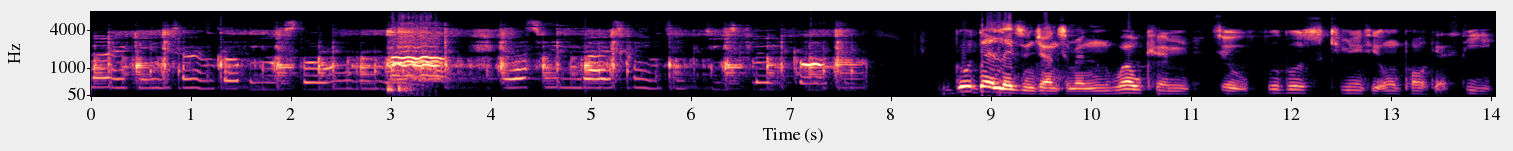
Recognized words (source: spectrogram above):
night game time, coffee on stove. Sweet ice cream, cheese flake. Good day, ladies and gentlemen. Welcome to Football's community owned podcast, the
